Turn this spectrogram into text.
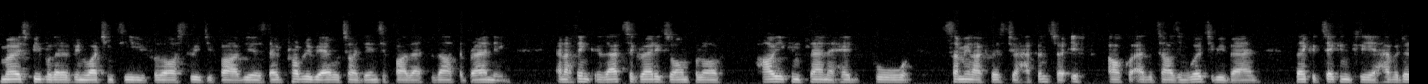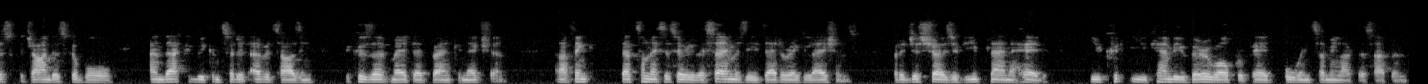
most people that have been watching TV for the last three to five years, they'd probably be able to identify that without the branding. And I think that's a great example of how you can plan ahead for something like this to happen. So if alcohol advertising were to be banned, they could technically have a, disc, a giant disco ball, and that could be considered advertising because they've made that brand connection. And I think that's not necessarily the same as these data regulations, but it just shows if you plan ahead, you could you can be very well prepared for when something like this happens.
